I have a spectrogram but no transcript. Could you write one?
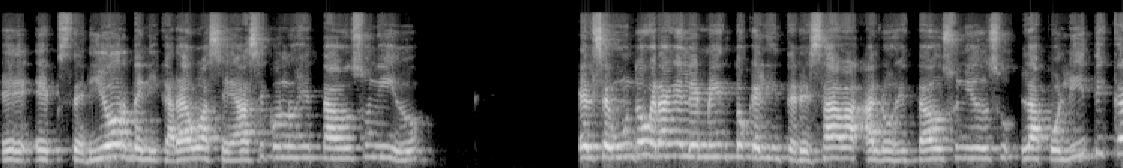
eh, exterior de Nicaragua se hace con los Estados Unidos. El segundo gran elemento que le interesaba a los Estados Unidos la política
